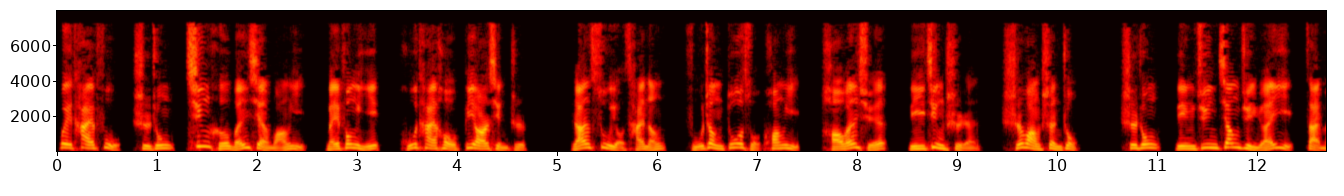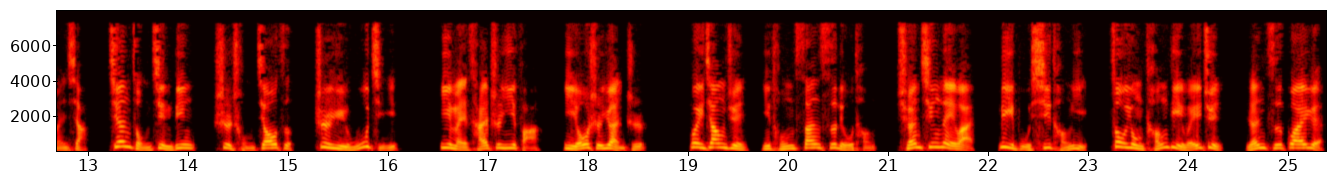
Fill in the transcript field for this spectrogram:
魏太傅侍中清河文献王毅，每封仪胡太后逼而信之。然素有才能，辅政多所匡义，好文学，礼敬世人，实望甚重。侍中领军将军袁毅在门下兼总进兵，恃宠骄恣，至欲无极。亦美才之依法，亦由是怨之。魏将军一同三司刘腾，权倾内外，力不惜腾邑，奏用腾地为郡，人资乖悦，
